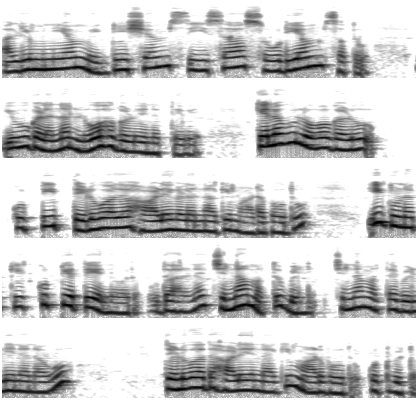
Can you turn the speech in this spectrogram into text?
ಅಲ್ಯೂಮಿನಿಯಂ, ಮೆಗ್ನೀಷಿಯಂ, ಸೀಸಾ, ಸೋಡಿಯಂ, ಸತು. ಇವುಗಳನ್ನು ಲೋಹಗಳು ಎನ್ನುತ್ತೇವೆ. ಕೆಲವು ಲೋಹಗಳು ಕುಟ್ಟಿ ತೆಳುವಾದ ಹಾಳೆಗಳನ್ನಾಗಿ ಮಾಡಬಹುದು. ಈ ಗುಣಕ್ಕೆ ಕುಟ್ಯತೆ ಎನ್ನುವರು. ಉದಾಹರಣೆ, ಚಿನ್ನ ಮತ್ತು ಬೆಳ್ಳಿ. ಚಿನ್ನ ಮತ್ತು ಬೆಳ್ಳಿನ ನಾವು ತೆಳುವಾದ ಹಾಳೆಯನ್ನಾಗಿ ಮಾಡಬಹುದು, ಕುಟ್ಬಿಟ್ಟು.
